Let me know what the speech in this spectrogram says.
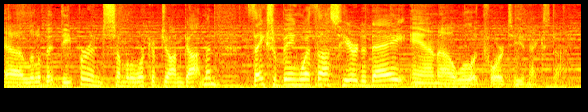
a little bit deeper into some of the work of John Gottman. Thanks for being with us here today, and uh, we'll look forward to you next time.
